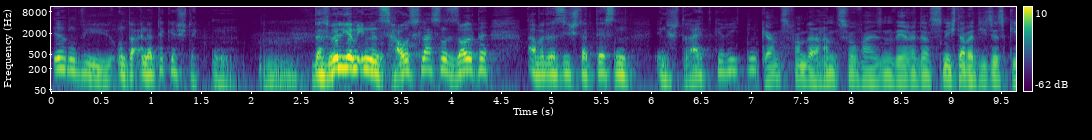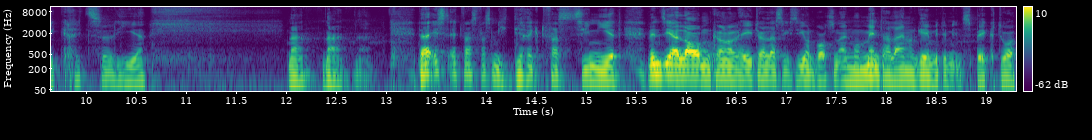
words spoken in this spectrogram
irgendwie unter einer Decke steckten. Dass William ihn ins Haus lassen sollte, aber dass sie stattdessen in Streit gerieten? Ganz von der Hand zu weisen wäre das nicht, aber dieses Gekritzel hier. Nein, nein, nein. Da ist etwas, was mich direkt fasziniert. Wenn Sie erlauben, Colonel Hater, lasse ich Sie und Watson einen Moment allein und gehe mit dem Inspektor.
